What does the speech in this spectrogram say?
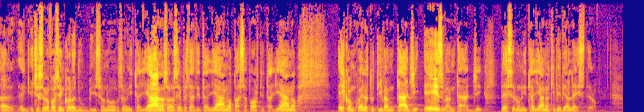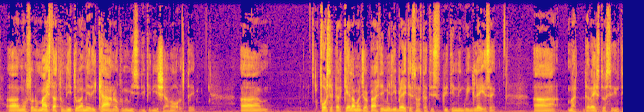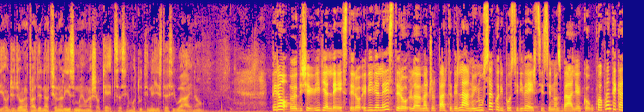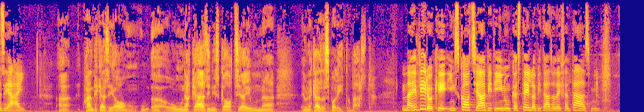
Uh, ci sono forse ancora dubbi. Sono, sono, italiano, sono sempre stato italiano, ho passaporto italiano e con quello tutti i vantaggi e svantaggi di essere un italiano che vive all'estero. Uh, non sono mai stato un italo americano, come mi si definisce a volte, uh, forse perché la maggior parte dei miei libretti sono stati scritti in lingua inglese, uh, ma del resto, senti, oggigiorno fare del nazionalismo è una sciocchezza, siamo tutti negli stessi guai, no? Però eh, dicevi vivi all'estero e vivi all'estero la maggior parte dell'anno in un sacco di posti diversi se non sbaglio. Ecco, qu- quante case hai? Uh, quante case ho? Uh, ho una casa in Scozia e una, e una casa a Spoleto, basta. Ma è vero che in Scozia abiti in un castello abitato dai fantasmi?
